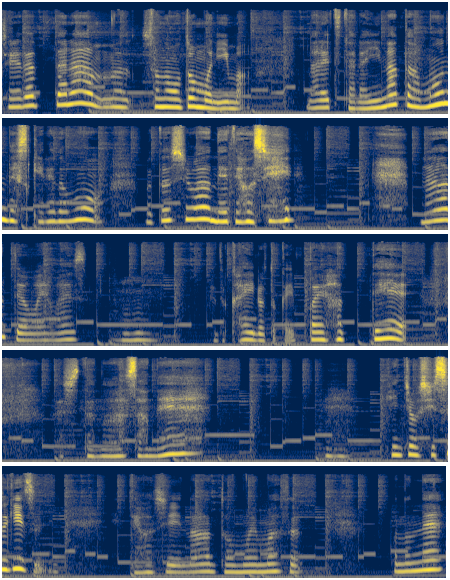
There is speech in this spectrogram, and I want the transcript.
それだったら、まあ、そのお供に今、慣れてたらいいなとは思うんですけれども、私は寝てほしい。なーって思います。うん。あと、カイロとかいっぱい貼って、明日の朝ね、うん、緊張しすぎずに行ってほしいなと思います。このね、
